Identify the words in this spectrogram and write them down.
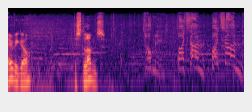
There we go. The slums. Tomlin, my son, my son!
